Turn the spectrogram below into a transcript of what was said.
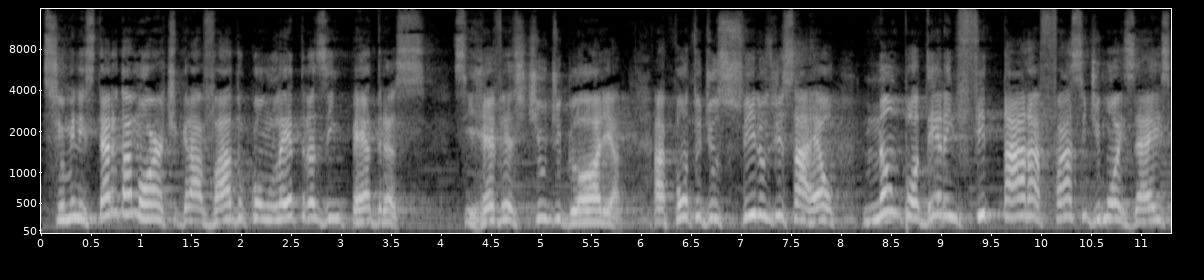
se o ministério da morte, gravado com letras em pedras, se revestiu de glória, a ponto de os filhos de Israel não poderem fitar a face de Moisés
